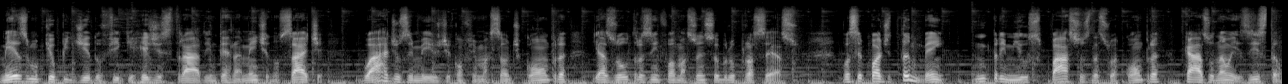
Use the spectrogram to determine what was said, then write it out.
Mesmo que o pedido fique registrado internamente no site, Guarde os e-mails de confirmação de compra e as outras informações sobre o processo. Você pode também imprimir os passos da sua compra, caso não existam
